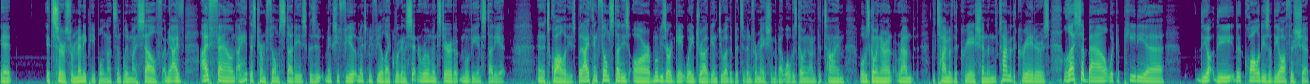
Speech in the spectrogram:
it it serves for many people, not simply myself. I mean, I've I've found I hate this term film studies because it makes you feel it makes me feel like we're going to sit in a room and stare at a movie and study it and its qualities. But I think film studies are movies are a gateway drug into other bits of information about what was going on at the time, what was going on around the time of the creation and the time of the creators, less about Wikipedia the the the qualities of the authorship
